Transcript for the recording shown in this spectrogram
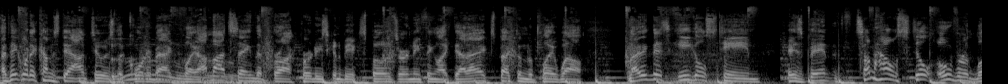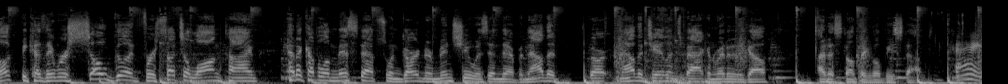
I think what it comes down to is the quarterback play. I'm not saying that Brock Purdy's going to be exposed or anything like that. I expect him to play well. But I think this Eagles team has been somehow still overlooked because they were so good for such a long time. Had a couple of missteps when Gardner Minshew was in there, but now that now that Jalen's back and ready to go, I just don't think it'll be stopped. Okay.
